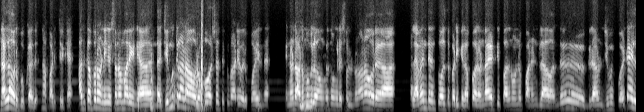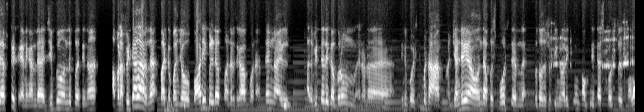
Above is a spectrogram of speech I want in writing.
நல்ல ஒரு புக் அது நான் படிச்சிருக்கேன். அதுக்கப்புறம் நீங்க சொன்ன மாதிரி இந்த ஜிம்முக்குலாம் நான் ரொம்ப வருஷத்துக்கு முன்னாடி ஒரு போயிருந்தேன். என்னோட அனுபவங்களை வந்து உங்ககிட்ட சொல்லணும் ஆனா ஒரு லெவன்த் அண்ட் டுவெல்த் படிக்கிறப்போ ரெண்டாயிரத்தி பதினொன்னு பன்னெண்டுல வந்து கிரவுண்ட் ஜிம்முக்கு போயிட்டு ஐ லெஃப்ட் இட் எனக்கு அந்த ஜிம் வந்து பாத்தீங்கன்னா அப்ப நான் ஃபிட்டா தான் இருந்தேன். பட் கொஞ்சம் பாடி பில்டப் பண்றதுக்காக போனேன். தென் நான் அது விட்டதுக்கு அப்புறம் என்னோட இது போயிடுச்சு. பட் ஜென்ரலி நான் வந்து அப்ப ஸ்போர்ட்ஸ்ல இருந்தேன். டூ தௌசண்ட் ஃபிஃப்டீன் வரைக்கும் கம்ப்ளீட்டா ஸ்போர்ட்ஸ் இருந்தனால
